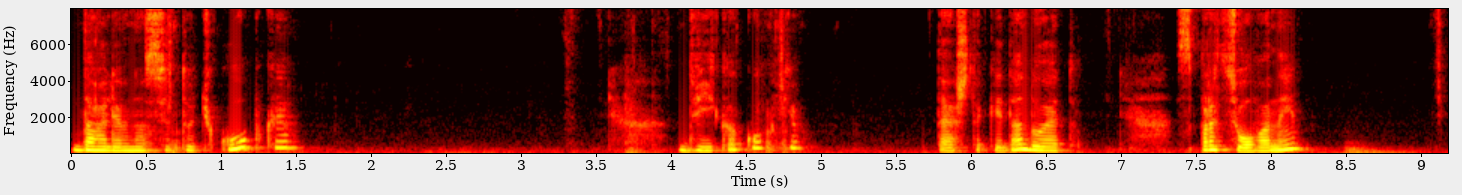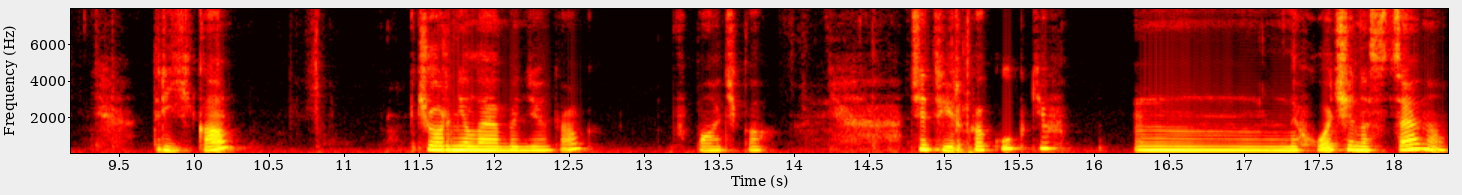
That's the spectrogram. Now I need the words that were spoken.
Далі в нас ідуть кубки. Двійка кубків. Теж такий да, дует. Спрацьований. Трійка. Чорні лебеді, так? В пачках. Четвірка кубків. Не хоче на сцену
